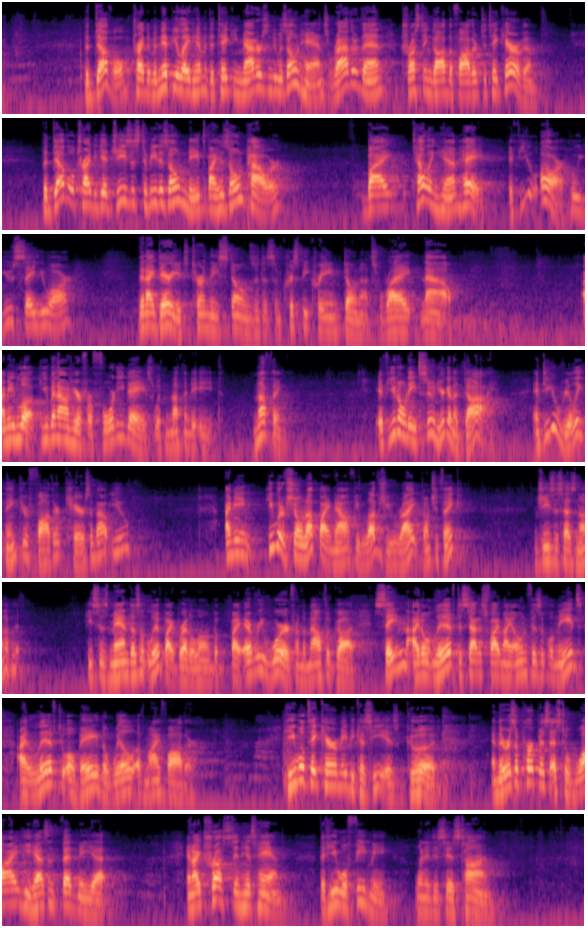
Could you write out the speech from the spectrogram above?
The devil tried to manipulate him into taking matters into his own hands rather than trusting God the Father to take care of him. The devil tried to get Jesus to meet his own needs by his own power by telling him, hey, if you are who you say you are, then I dare you to turn these stones into some Krispy Kreme donuts right now. I mean, look, you've been out here for 40 days with nothing to eat. Nothing. If you don't eat soon, you're going to die. And do you really think your father cares about you? I mean, he would have shown up by now if he loves you, right? Don't you think? Jesus has none of it. He says, Man doesn't live by bread alone, but by every word from the mouth of God. Satan, I don't live to satisfy my own physical needs. I live to obey the will of my Father. He will take care of me because He is good. And there is a purpose as to why He hasn't fed me yet. And I trust in His hand that He will feed me when it is His time.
